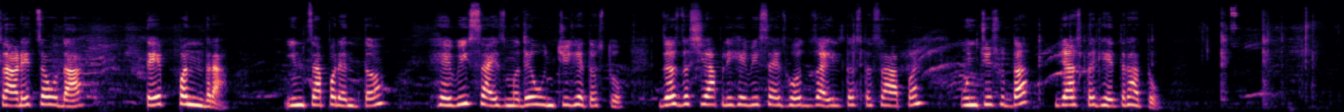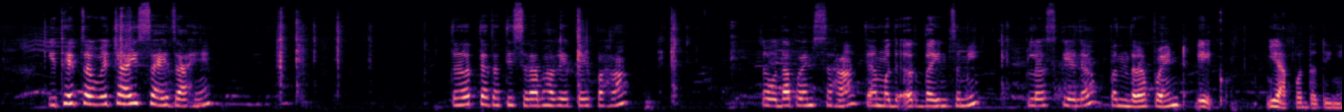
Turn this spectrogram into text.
साडे चौदा ते पंधरा इंचापर्यंत हेवी साईजमध्ये उंची घेत असतो. जसजशी आपली हेवी साईज होत जाईल तस तसं आपण उंचीसुद्धा जास्त घेत राहतो. इथे चव्वेचाळीस साईज आहे. तर त्याचा तिसरा भाग येतोय पहा. चौदा पॉईंट सहा त्यामध्ये अर्धा इंच मी प्लस केलं पंधरा पॉईंट एक या पद्धतीने.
